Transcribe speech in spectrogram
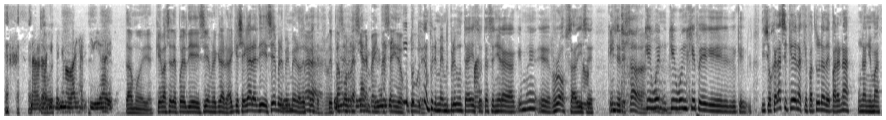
La verdad que tenemos varias actividades. Está muy bien. ¿Qué va a ser después del 10 de diciembre? Claro, hay que llegar al 10 de diciembre primero. Después, después estamos recién en 26 de octubre. ¿Y por qué me, pregunta eso esta señora? Eh, Rosa dice. qué interesada. Qué buen, qué buen jefe. Que, dice, ojalá se quede en la jefatura de Paraná un año más.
